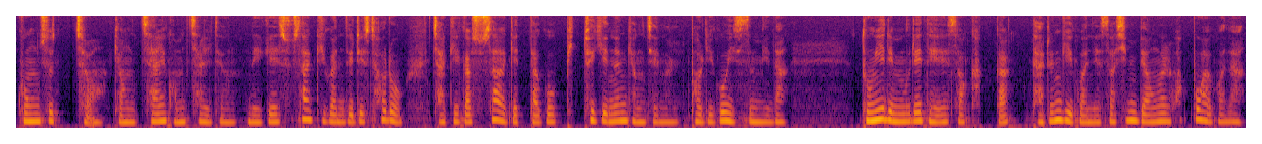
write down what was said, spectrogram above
공수처, 경찰, 검찰 등 4개 수사기관들이 서로 자기가 수사하겠다고 피튀기는 경쟁을 벌이고 있습니다. 동일 인물에 대해서 각각 다른 기관에서 신병을 확보하거나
